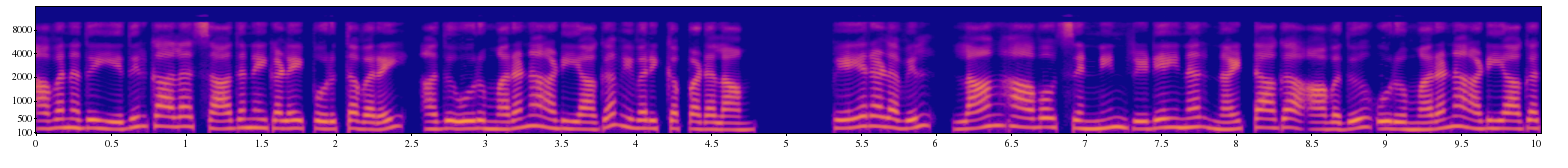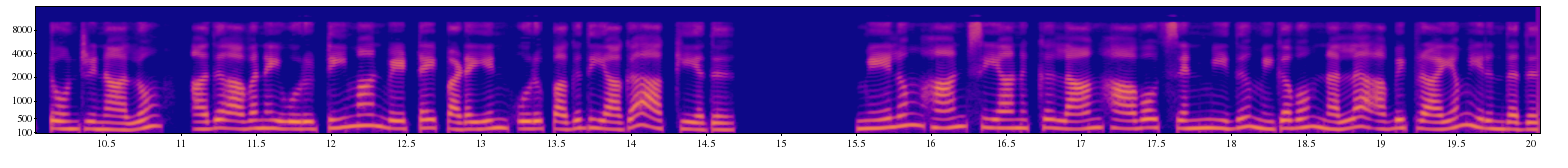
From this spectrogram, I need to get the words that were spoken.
அவனது எதிர்கால சாதனைகளை பொறுத்தவரை அது ஒரு மரண அடியாக விவரிக்கப்படலாம். பேரளவில் லாங் ஹாவோ சென்னின் ரிடெய்னர் நைட்டாக ஆவது ஒரு மரண அடியாகத் தோன்றினாலும் அது அவனை ஒரு டீமான் வேட்டை படையின் ஒரு பகுதியாக ஆக்கியது. மேலும் ஹான் சியானுக்கு லாங் ஹாவோ சென் மீது மிகவும் நல்ல அபிப்பிராயம் இருந்தது.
